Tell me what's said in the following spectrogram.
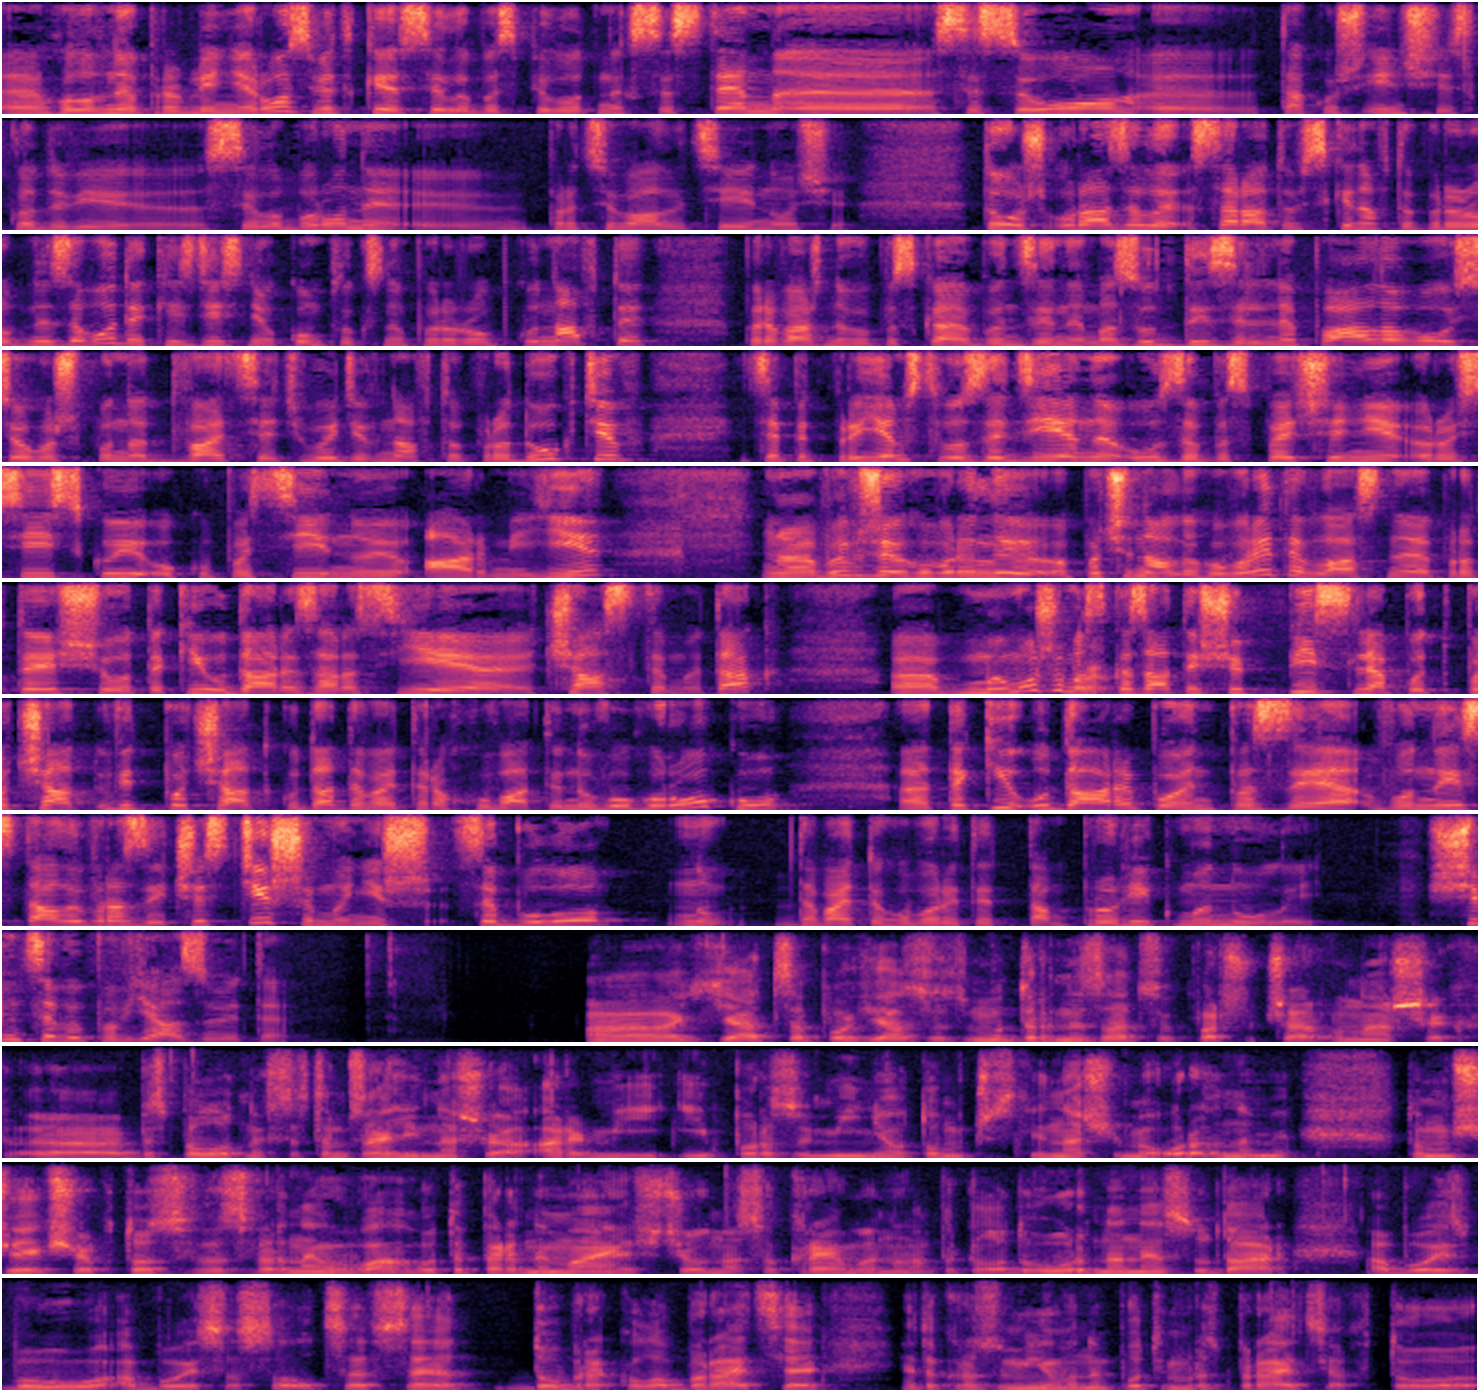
головне управління розвідки, сили безпілотних систем, е, ССО, е, також інші складові е, сил оборони е, працювали цієї ночі. Тож уразили Саратовський нафтопереробний завод, який здійснює комплексну переробку нафти, переважно випускає бензини, мазут, дизельне паливо. Усього ж понад 20 видів нафтопродуктів. І це підприємство задіяне у забезпеченні російської окупаційної армії. Е, Ви вже говорили, починали говорити власне про те, що такі удари зараз є частими. Так Е, ми можемо Так. сказати, що після пот- почат- від початку, да, давайте рахувати нового року, е, такі удари по НПЗ вони стали в рази частішими ніж це було. Ну давайте говорити там про рік минулий. З чим це ви пов'язуєте? Я це пов'язую з модернізацією в першу чергу наших е, безпілотних систем, взагалі нашої армії, і порозуміння, у тому числі нашими органами. Тому що якщо хтось зверне увагу, тепер немає, що у нас окремо, ну, наприклад, ГУР нанес удар або СБУ, або ССО. Це все добра колаборація. Я так розумію, вони потім розбираються, хто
